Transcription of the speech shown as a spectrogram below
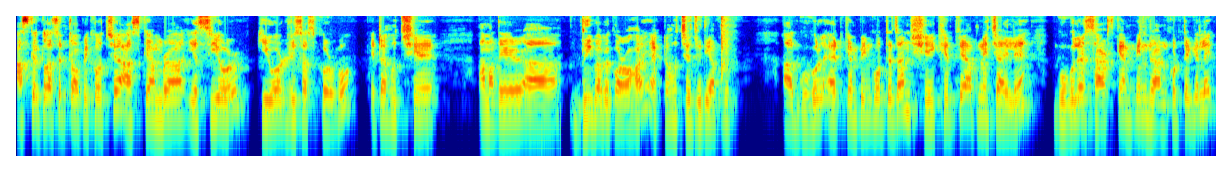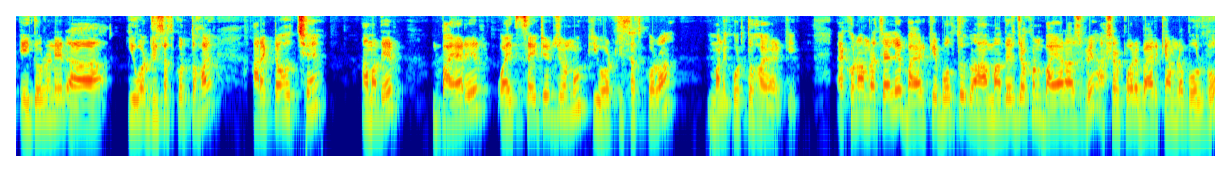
আজকের ক্লাসের টপিক হচ্ছে, আজকে আমরা এসিওর কিওয়ার্ড রিসার্চ করব। এটা হচ্ছে আমাদের দুইভাবে করা হয়। একটা হচ্ছে যদি আপনি গুগল অ্যাড ক্যাম্পেইন করতে চান, সেই ক্ষেত্রে আপনি চাইলে গুগলের সার্চ ক্যাম্পেইন রান করতে গেলে এই ধরনের কিওয়ার্ড রিসার্চ করতে হয়। আরেকটা হচ্ছে আমাদের বায়ারের ওয়েবসাইটের জন্য কিওয়ার্ড রিসার্চ করা মানে করতে হয় আর কি। এখন আমরা চাইলে বায়ারকে বলতে, আমাদের যখন বায়ার আসবে, আসার পরে বায়ারকে আমরা বলব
